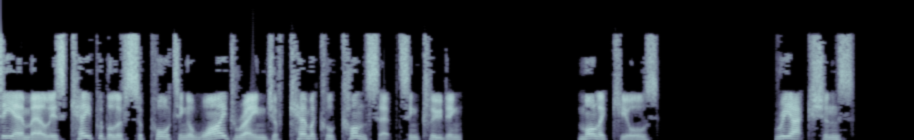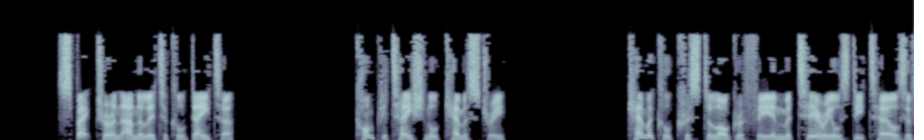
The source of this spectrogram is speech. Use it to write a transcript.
CML is capable of supporting a wide range of chemical concepts including molecules, reactions, spectra and analytical data, computational chemistry, Chemical crystallography and materials details of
